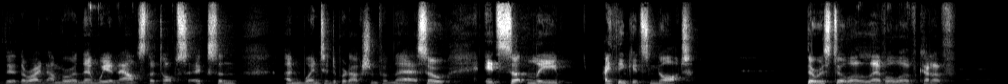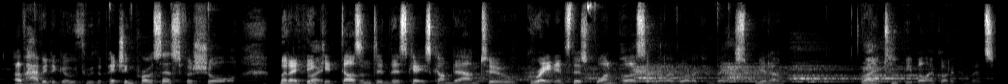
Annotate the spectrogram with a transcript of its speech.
the, the right number and then we announced the top six and and went into production from there. So it's certainly i think it's not there is still a level of kind of of having to go through the pitching process for sure. But i think Right. it doesn't in this case come down to great it's this one person that i've got to convince you know right two people I've got to convince.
